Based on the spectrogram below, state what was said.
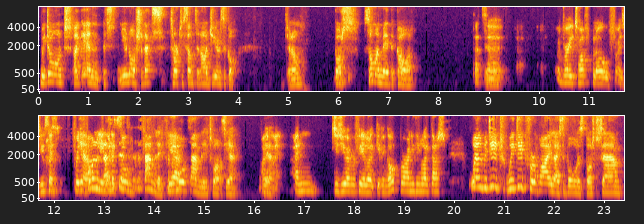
we don't again it's you know so that's 30 something odd years ago you know but someone made the call that's a, a, very tough blow for, as you said for the yeah, family when it's so for the family for yeah. the whole family it was yeah yeah I, and did you ever feel like giving up or anything like that well, we did. We did for a while, I suppose. But um,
